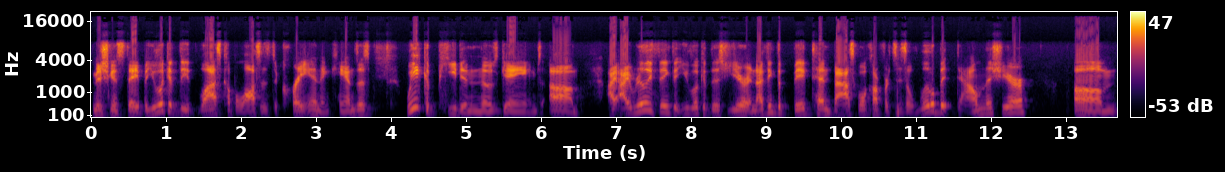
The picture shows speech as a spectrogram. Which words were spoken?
Michigan State, but you look at the last couple losses to Creighton and Kansas, we competed in those games. Um, I, I really think that you look at this year, and I think the Big Ten basketball conference is a little bit down this year um,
